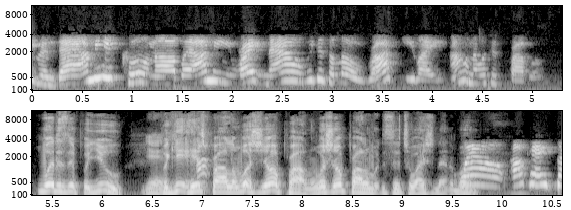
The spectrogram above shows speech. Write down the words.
even that. I mean, he's cool and all, but I mean, right now we just a little rocky. Like, I don't know what's his problem. What is it for you? Yeah. Forget his problem. What's your problem? What's your problem with the situation at the moment? Well, okay, so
